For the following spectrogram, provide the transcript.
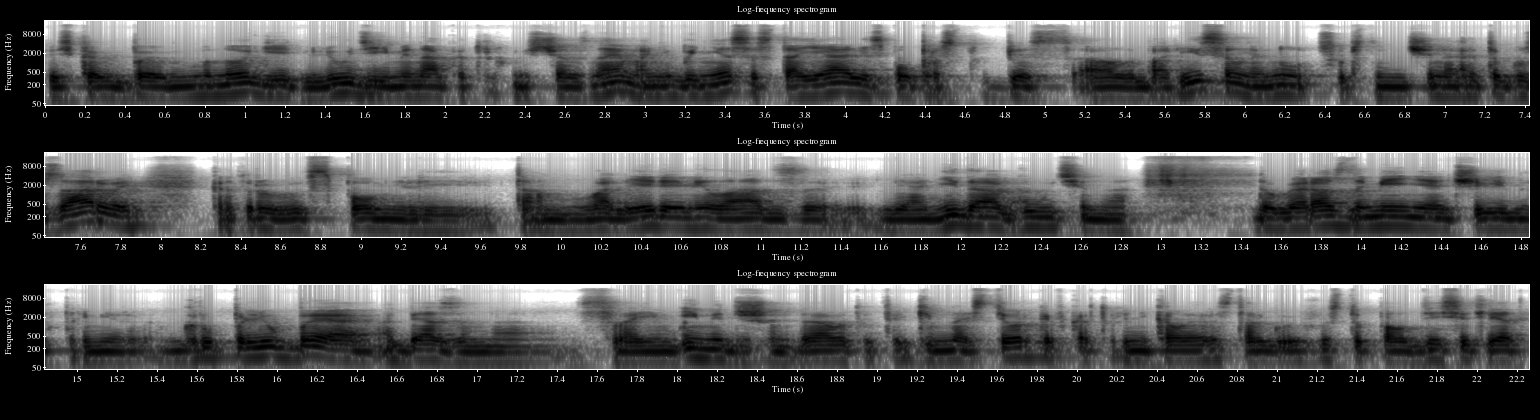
то есть как бы многие люди, имена которых мы сейчас знаем, они бы не состоялись попросту без Аллы Борисовны, ну, собственно, начиная от Агузаровой, которую вы вспомнили, там Валерия Меладзе, Леонида Агутина, до гораздо менее очевидных примеров. Группа Любе обязана своим имиджем, да, вот этой гимнастеркой, в которой Николай Расторгуев выступал 10 лет,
